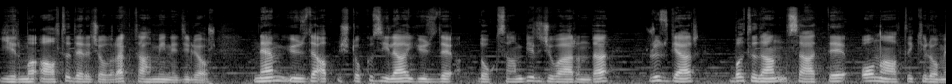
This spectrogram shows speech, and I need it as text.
26 derece olarak tahmin ediliyor. Nem %69 ila %91 civarında, rüzgar batıdan saatte 16 km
